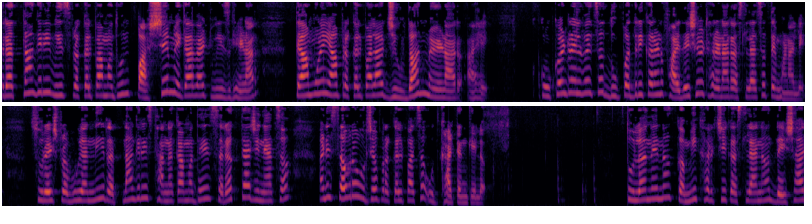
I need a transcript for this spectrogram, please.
रत्नागिरी वीज प्रकल्पामधून पाचशे मेगावॅट वीज घेणार. त्यामुळे या प्रकल्पाला जीवदान मिळणार आहे. कोकण रेल्वेचं दुपदरीकरण फायदेशीर ठरणार असल्याचं ते म्हणाले. सुरेश प्रभू यांनी रत्नागिरी स्थानकामध्ये सरकत्या जिन्याचं आणि सौर ऊर्जा प्रकल्पाचं उद्घाटन केलं. तुलनेनं कमी खर्चिक असल्यानं देशात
